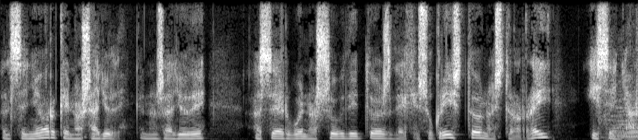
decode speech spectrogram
al Señor que nos ayude, que nos ayude a ser buenos súbditos de Jesucristo, nuestro Rey y Señor.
